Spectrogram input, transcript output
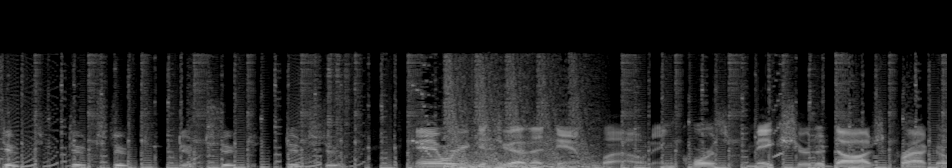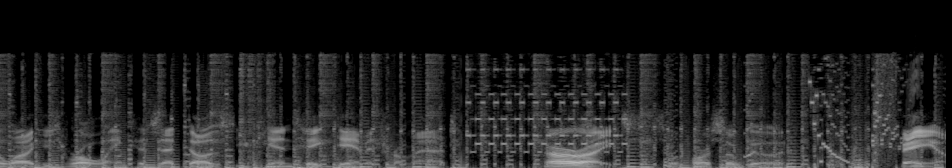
And we're gonna get you out of that damn cloud. And of course, make sure to dodge Kracko while he's rolling, because that does, you can take damage from that. Alright, so far so good. Bam!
